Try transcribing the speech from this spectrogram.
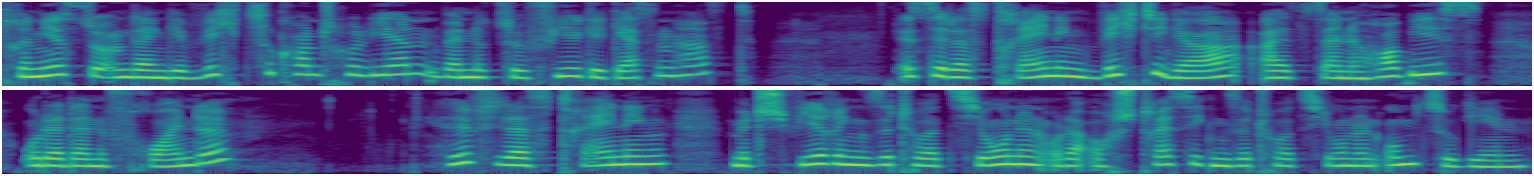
Trainierst du, um dein Gewicht zu kontrollieren, wenn du zu viel gegessen hast? Ist dir das Training wichtiger als deine Hobbys oder deine Freunde? Hilft dir das Training, mit schwierigen Situationen oder auch stressigen Situationen umzugehen?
